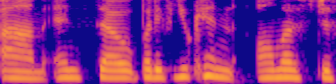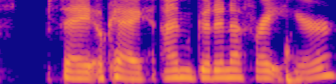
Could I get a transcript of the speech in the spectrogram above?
Um, and so, but if you can almost just say, okay, I'm good enough right here,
